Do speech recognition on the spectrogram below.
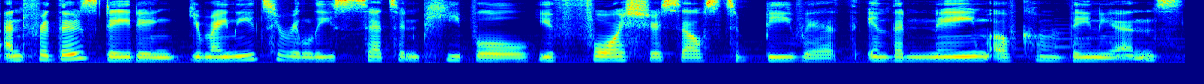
And for those dating, you might need to release certain people you force yourselves to be with in the name of convenience.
